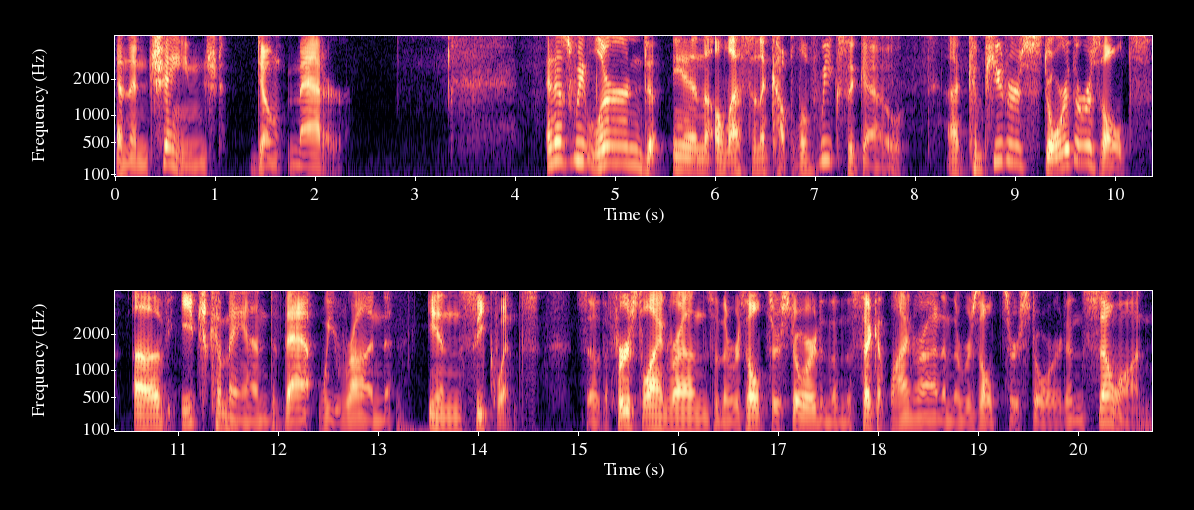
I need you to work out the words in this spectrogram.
and then changed don't matter. And as we learned in a lesson a couple of weeks ago, uh, computers store the results of each command that we run in sequence. So the first line runs and the results are stored, and then the second line run and the results are stored, and so on.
